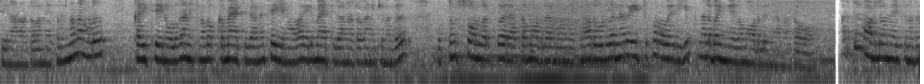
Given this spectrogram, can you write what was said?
ചെയിനാണ് കേട്ടോ വന്നേക്കുന്നത് ഇന്ന് നമ്മൾ കൈ ചെയിനുകൾ കാണിക്കുന്നതൊക്കെ മാറ്റിലാണ് ചെയ്യനോളായാലും മാറ്റിലാണ് കേട്ടോ കാണിക്കുന്നത് ഒട്ടും സ്റ്റോൺ വർക്ക് വരാത്ത മോഡലാണ് വന്നേക്കുന്നത് അതുകൊണ്ട് തന്നെ റേറ്റ് കുറവായിരിക്കും. നല്ല ഭംഗിയുള്ള മോഡൽ തന്നെയാണ് കേട്ടോ അടുത്തൊരു മോഡൽ വന്നേക്കുന്നത്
